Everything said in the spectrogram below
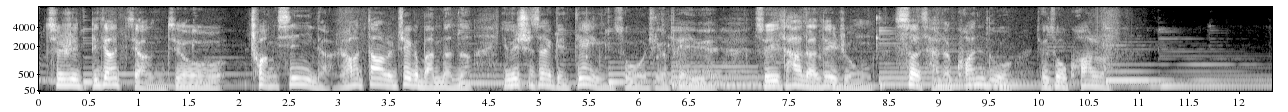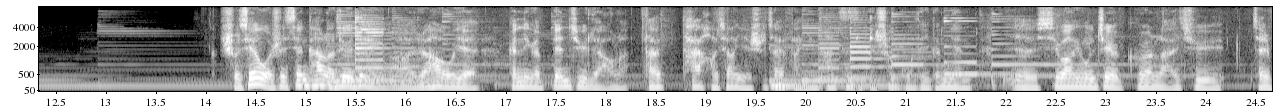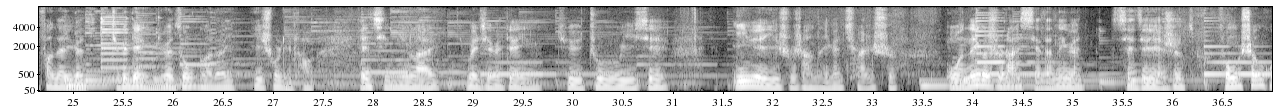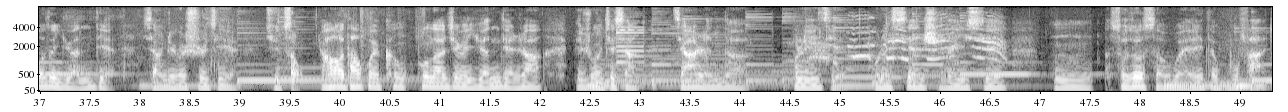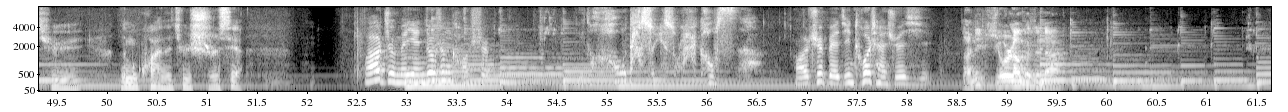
就是比较讲究创新一点，然后到了这个版本呢，因为是在给电影做这个配乐，所以它的那种色彩的宽度就做宽了。首先我是先看了这个电影啊，然后我也跟那个编剧聊了，他他好像也是在反映他自己的生活的一个面，呃，希望用这个歌来去再放在一个这个电影这个综合的艺术里头，也请您来为这个电影去注入一些音乐艺术上的一个诠释。我那个时代写的那个姐姐也是从生活的原点向这个世界去走，然后她会碰碰到这个原点上，比如说就像家人的不理解或者现实的一些。嗯，所作所为的无法去那么快的去实现。我要准备研究生考试。你都好大岁数了还考试？我要去北京脱产学习。那你弟儿啷个整呢？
